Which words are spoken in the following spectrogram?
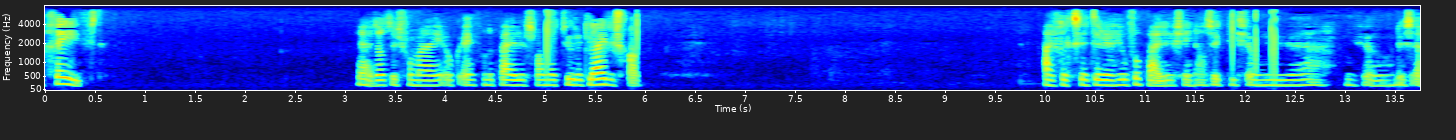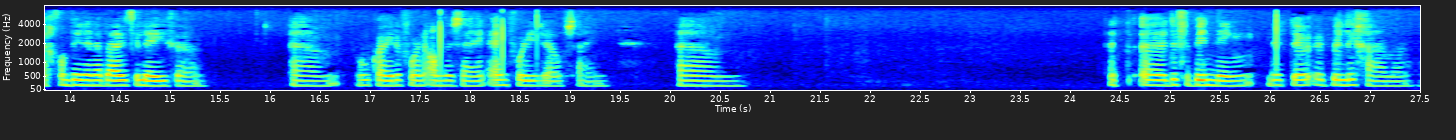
geeft. Ja, dat is voor mij ook een van de pijlers van natuurlijk leiderschap. Eigenlijk zitten er heel veel pijlers in als ik die zo nu, uh, nu zo, dus echt van binnen naar buiten leven. Um, hoe kan je er voor een ander zijn en voor jezelf zijn? Um, het, uh, de verbinding, de, het belichamen,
